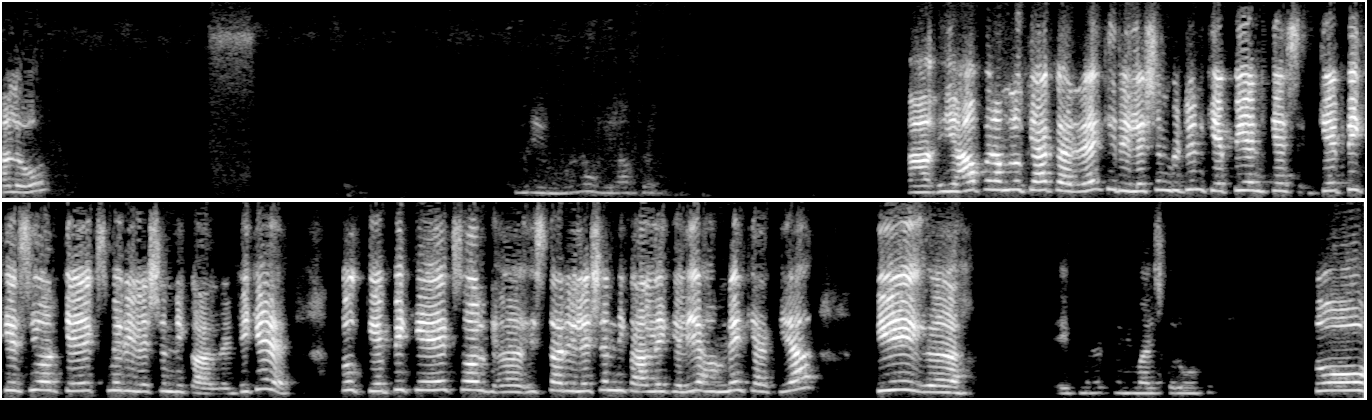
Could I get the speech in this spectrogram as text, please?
हेलो नहीं हुआ ना यहाँ पर हम लोग क्या कर रहे हैं कि relation between KP and KP KC और के एक्स में रिलेशन निकाल रहे हैं ठीक है? तो केपी के एक्स और इसका रिलेशन निकालने के लिए हमने क्या किया कि अ, एक मिनट मिनिमाइज करूँ तो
